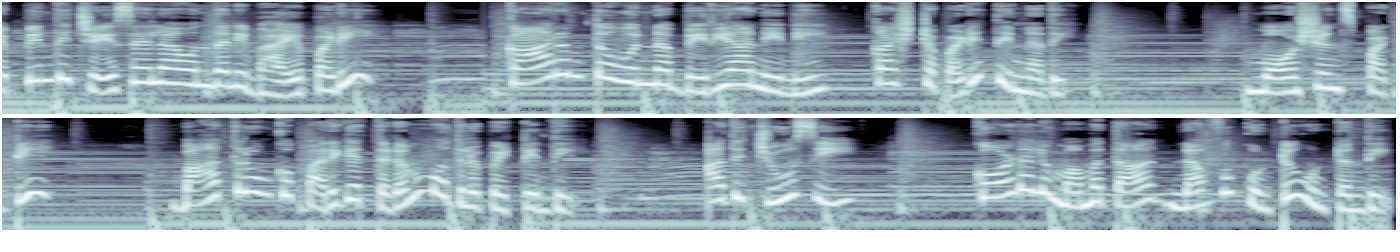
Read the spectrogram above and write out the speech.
చెప్పింది చేసేలా ఉందని భయపడి కారంతో ఉన్న బిర్యానీని కష్టపడి తిన్నది. మోషన్స్ పట్టి బాత్రూంకు పరిగెత్తడం మొదలుపెట్టింది. అది చూసి కోడలు మమత నవ్వుకుంటూ ఉంటుంది.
